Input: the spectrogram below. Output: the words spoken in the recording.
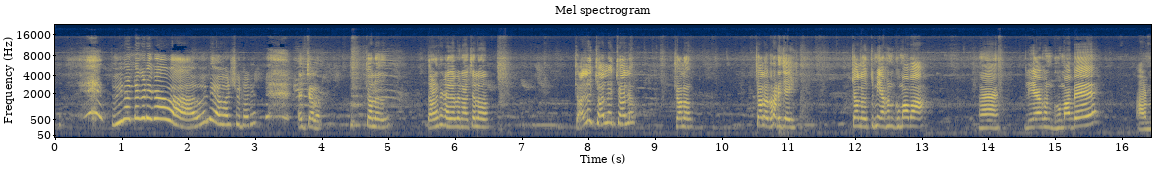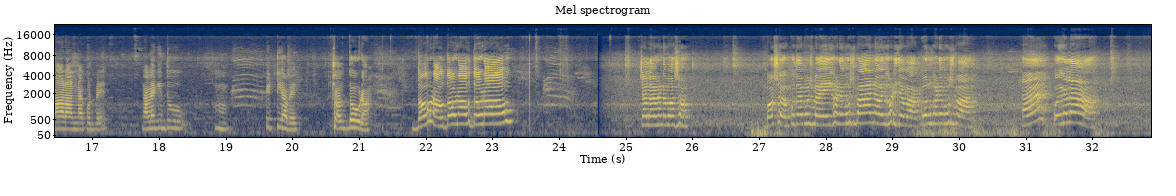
তুই রান্না করে খাওয়া বলে আমার সোনারে। চলো চলো। দাঁড়া থাকা যাবে না, চলো। চলো চলো চলো চলো চলো ঘরে যাই। চলো, তুমি এখন ঘুমাবা। হ্যাঁ লিয়া এখন ঘুমাবে আর মা রান্না করবে। নালে কিন্তু পিট্টি হবে। চল, দৌড়া। দৌড়াও দৌড়াও দৌড়াও। চলো, এখানে বসো। বসো, কোথায় বসবা? এই ঘরে বসবা না ওই ঘরে যাবা? কোন ঘরে বসবা? হ্যাঁ কই গেলা?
